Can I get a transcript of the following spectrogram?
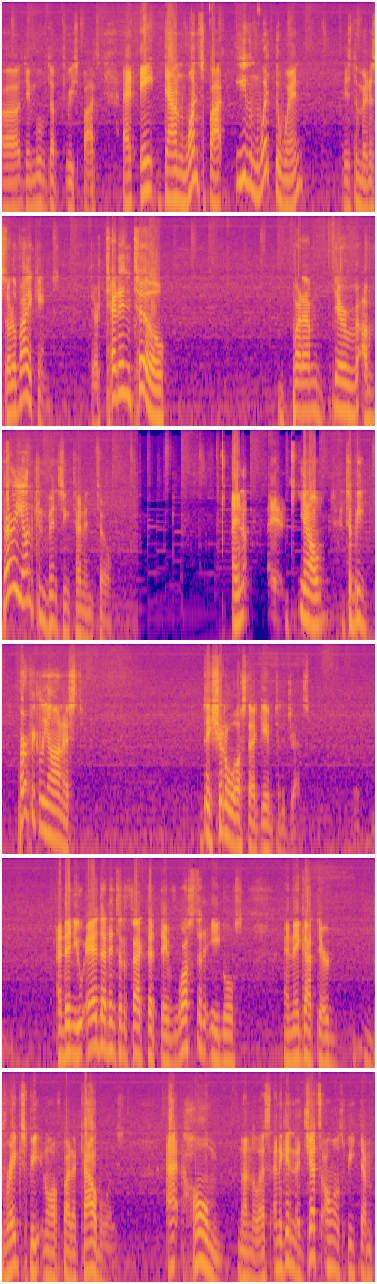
Uh, they moved up three spots. At eight, down one spot, even with the win, is the Minnesota Vikings. They're ten and two, but um, they're a very unconvincing ten and two. And uh, you know, to be perfectly honest, they should have lost that game to the Jets. And then you add that into the fact that they've lost to the Eagles, and they got their breaks beaten off by the Cowboys at home, nonetheless. And again, the Jets almost beat them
